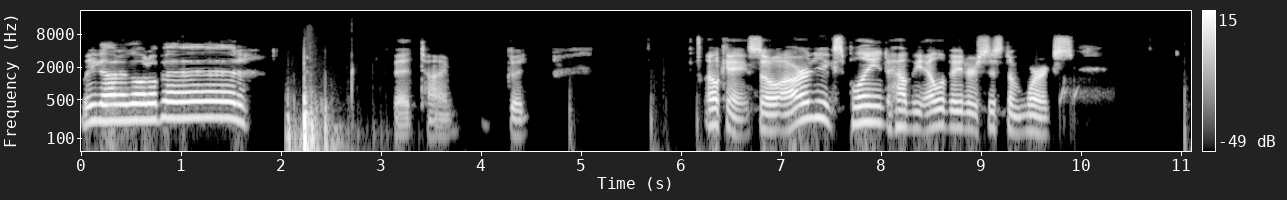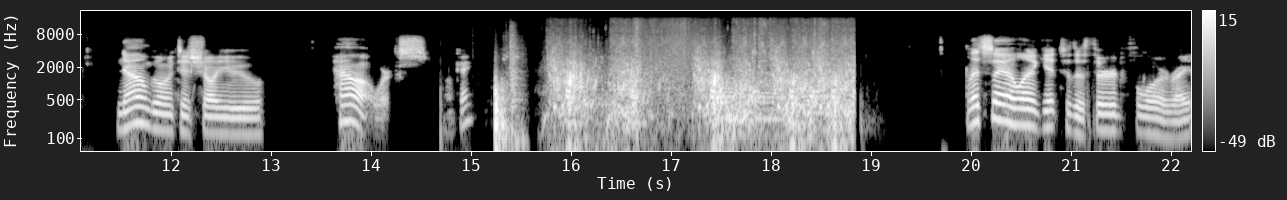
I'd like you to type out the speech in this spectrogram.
we gotta go to bed. Bedtime. Good. Okay, so I already explained how the elevator system works. Now I'm going to show you how it works. Okay? Let's say I want to get to the third floor, right?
